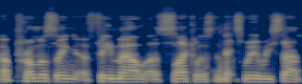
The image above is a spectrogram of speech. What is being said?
a promising female cyclist, and that's where we start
